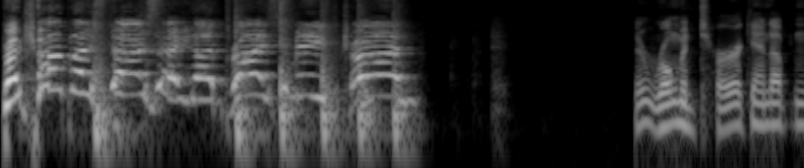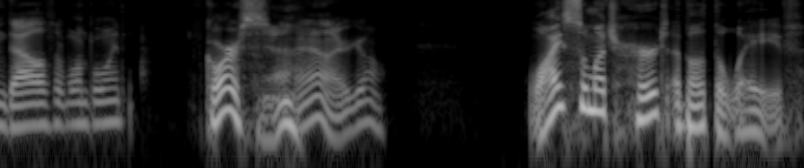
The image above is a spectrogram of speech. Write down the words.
Brent Krahn by the Stars. Hey, you got a prize for me, Krahn. Didn't Roman Turek end up in Dallas at one point? Of course. Yeah. Yeah, there you go. Why so much hurt about the wave?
